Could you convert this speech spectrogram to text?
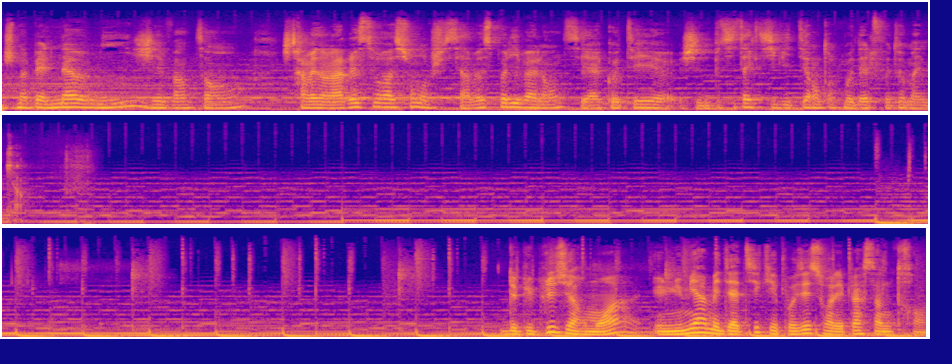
Je m'appelle Naomi, j'ai 20 ans. Je travaille dans la restauration, donc je suis serveuse polyvalente. Et à côté, euh, j'ai une petite activité en tant que modèle photo mannequin. Depuis plusieurs mois, une lumière médiatique est posée sur les personnes trans.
